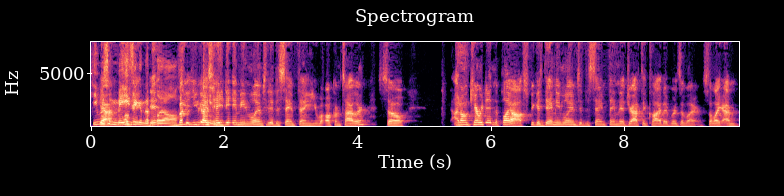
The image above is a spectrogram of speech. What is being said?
He was yeah, amazing okay, in the playoffs. But you guys hate Damien Williams. He did the same thing. You're welcome, Tyler. So I don't care what he did in the playoffs because Damien Williams did the same thing. They drafted Clyde Edwards-Helaire. So like I'm,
